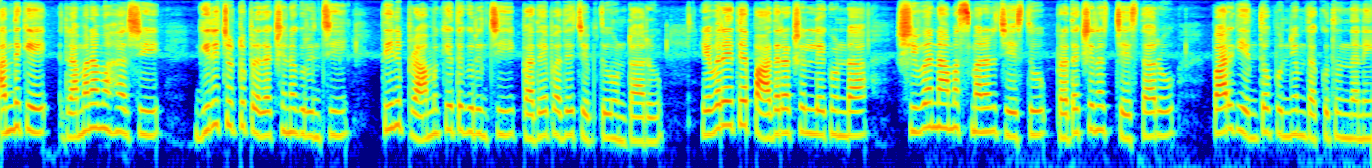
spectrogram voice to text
అందుకే రమణ మహర్షి గిరి చుట్టూ ప్రదక్షిణ గురించి దీని ప్రాముఖ్యత గురించి పదే పదే చెబుతూ ఉంటారు. ఎవరైతే పాదరక్షలు లేకుండా శివనామస్మరణ చేస్తూ ప్రదక్షిణ చేస్తారు. వారికి ఎంతో పుణ్యం దక్కుతుందని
